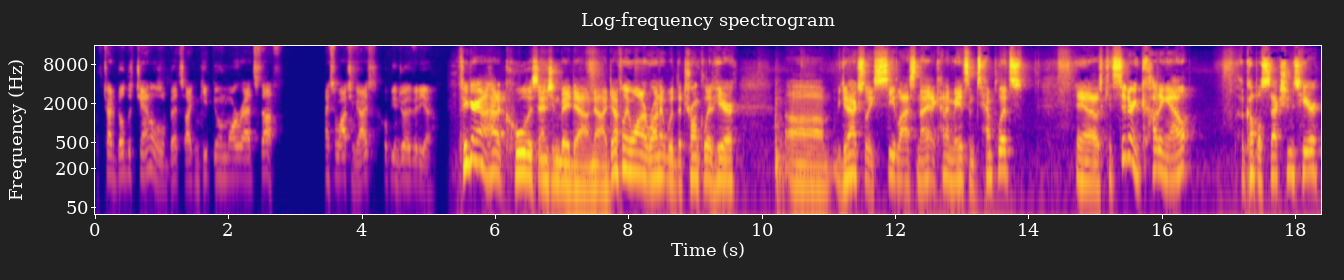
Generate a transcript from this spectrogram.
let's try to build this channel a little bit so I can keep doing more rad stuff. Thanks for watching, guys. Hope you enjoy the video. Figuring out how to cool this engine bay down. Now, I definitely want to run it with the trunk lid here. Um, you can actually see last night I kind of made some templates and I was considering cutting out a couple sections here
